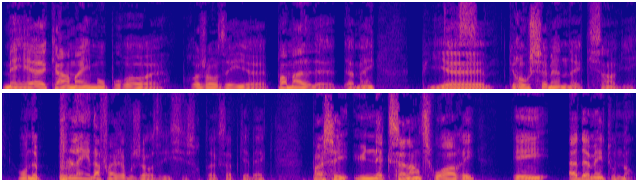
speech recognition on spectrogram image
Mais euh, quand même, on pourra, euh, pourra jaser euh, pas mal euh, demain. Puis, euh, grosse semaine euh, qui s'en vient. On a plein d'affaires à vous jaser ici sur Trucks Up Québec. Passez une excellente soirée et à demain tout le monde.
